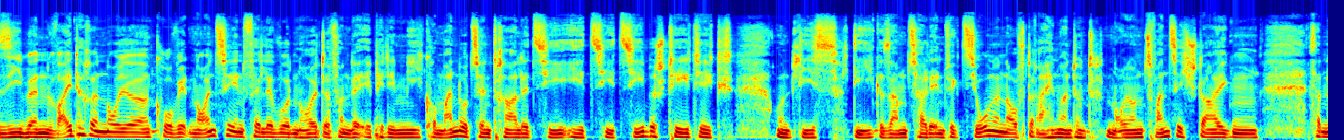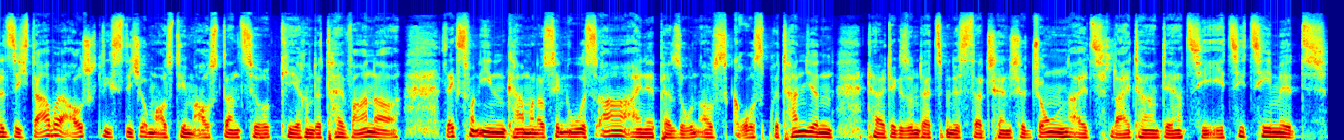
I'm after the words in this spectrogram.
Sieben weitere neue Covid-19-Fälle wurden heute von der Epidemie-Kommandozentrale CECC bestätigt und ließ die Gesamtzahl der Infektionen auf 329 steigen. Es handelt sich dabei ausschließlich um aus dem Ausland zurückkehrende Taiwaner. Sechs von ihnen kamen aus den USA, eine Person aus Großbritannien, teilte Gesundheitsminister Chen Shih-chung als Leiter der CECC mit.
